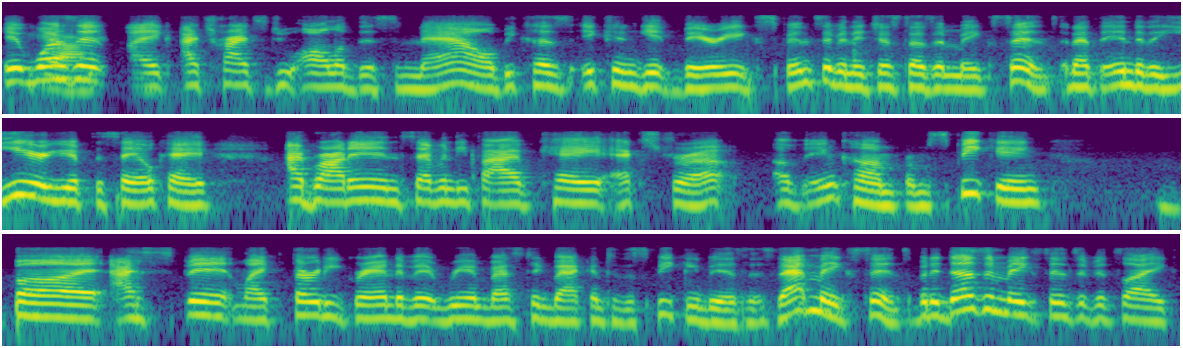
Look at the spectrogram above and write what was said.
It wasn't yeah. like I tried to do all of this now because it can get very expensive and it just doesn't make sense. And at the end of the year, you have to say, okay, I brought in 75K extra of income from speaking, but I spent like 30 grand of it reinvesting back into the speaking business. That makes sense. But it doesn't make sense if it's like,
